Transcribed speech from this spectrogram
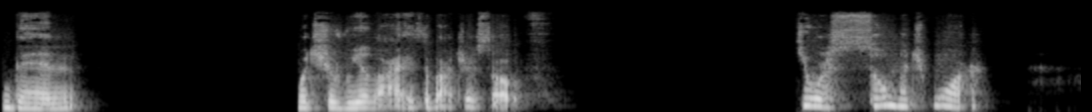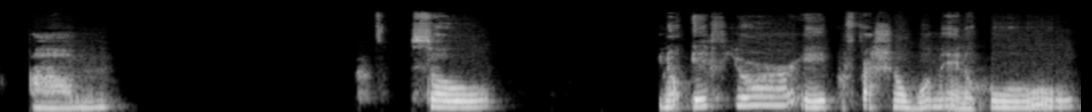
than what you realized about yourself. You are so much more. Um, so, you know, if you're a professional woman who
